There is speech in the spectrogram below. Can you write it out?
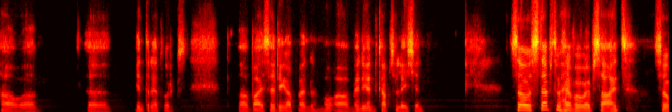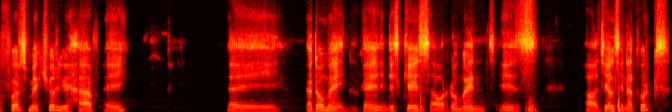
how uh, uh, internet works uh, by setting up an, uh, many encapsulation. So steps to have a website. So first, make sure you have a, a, a domain, okay? In this case, our domain is uh, GLC Networks.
